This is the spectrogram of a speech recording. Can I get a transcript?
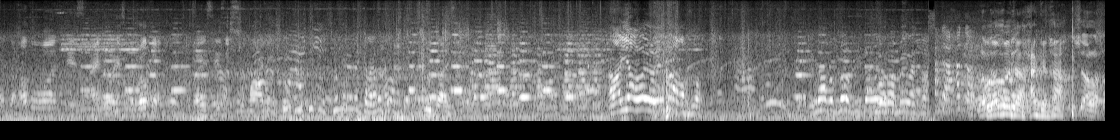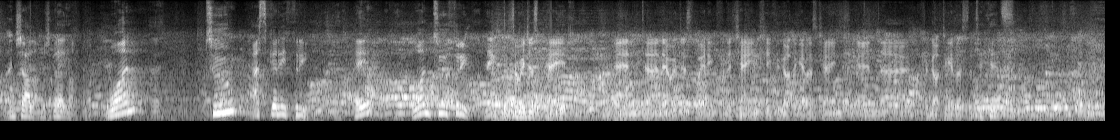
And the other one is I know his brother, but he's in the Somali. Two guys. Ah, لابد حقا ها ان شاء الله ان شاء الله مشكلتنا 1 2 عسكري 3 ايه 1 2 3 So we just paid, and uh, now we're just waiting for the change. He forgot to give us change, and uh, forgot to give us the tickets.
